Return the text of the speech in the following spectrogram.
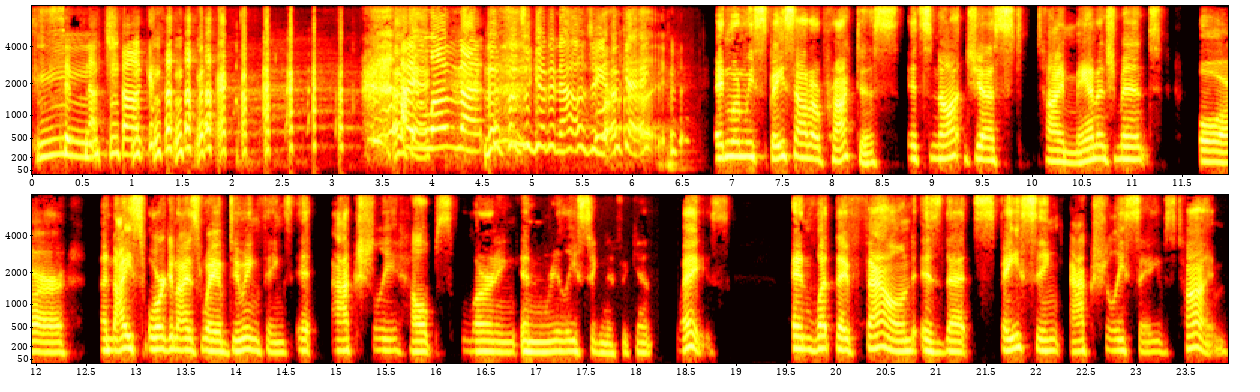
Sip, not mm. chug. okay. I love that. That's such a good analogy. Okay. And when we space out our practice, it's not just time management or a nice organized way of doing things, it actually helps learning in really significant ways. And what they've found is that spacing actually saves time.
